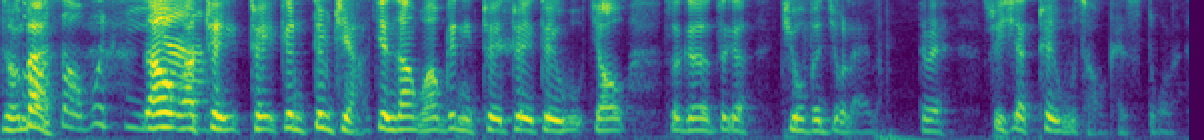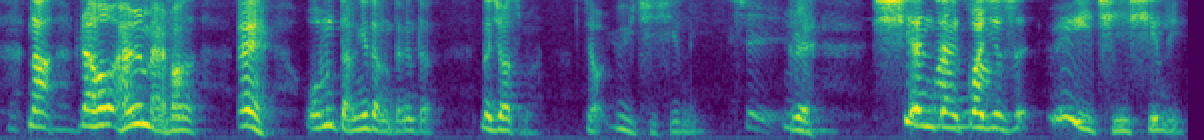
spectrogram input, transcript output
怎么办？措手不及啊。然后我要退退，跟对不起啊，建商，我要跟你退退退屋交这个这个纠纷就来了，对不对？所以现在退屋潮开始多了。那然后还没买房，哎，我们等一等，等一等，那叫什么？叫预期心理，是对，对。现在关键是预期心理，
